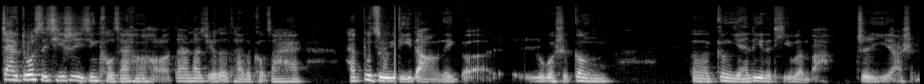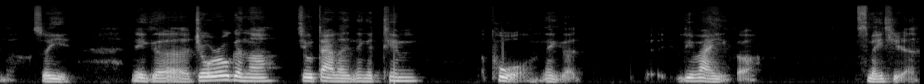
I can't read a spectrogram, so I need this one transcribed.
Jack Dorsey 其实已经口才很好了，但是他觉得他的口才还还不足以抵挡那个如果是更呃更严厉的提问吧，质疑啊什么的，所以。那个 Joe Rogan 呢，就带了那个 Tim Pool 那个另外一个自媒体人，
